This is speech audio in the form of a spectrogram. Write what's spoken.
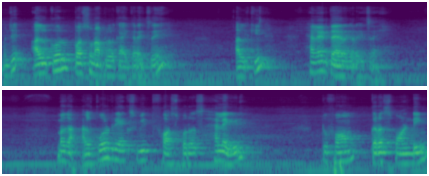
म्हणजे अल्कोहोलपासून आपल्याला काय करायचं आहे अल्किल हॅलाइड तयार करायचं आहे बघा alcohol reacts with phosphorus halide to form corresponding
